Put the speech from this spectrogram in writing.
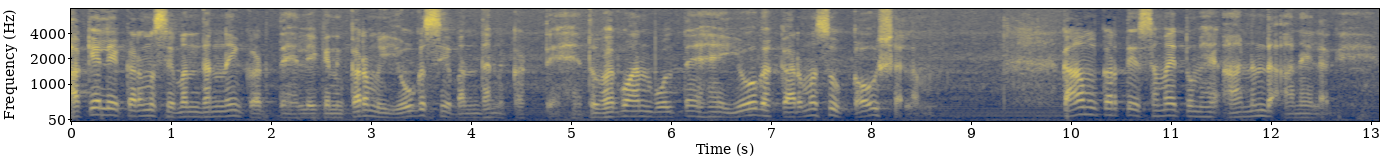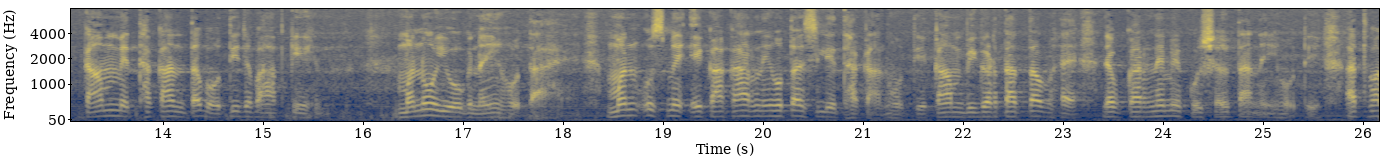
अकेले कर्म से बंधन नहीं कटते हैं, लेकिन कर्म योग से बंधन कटते हैं। तो भगवान बोलते हैं, योग कर्म सु कौशलम। काम करते समय तुम्हें आनंद आने लगे। काम में थकान तब होती जब आपके मनोयोग नहीं होता है। मन उसमें एकाकार नहीं होता, इसलिए थकान होती है। काम बिगड़ता तब है, जब करने में कुशलता नहीं होती। अथवा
